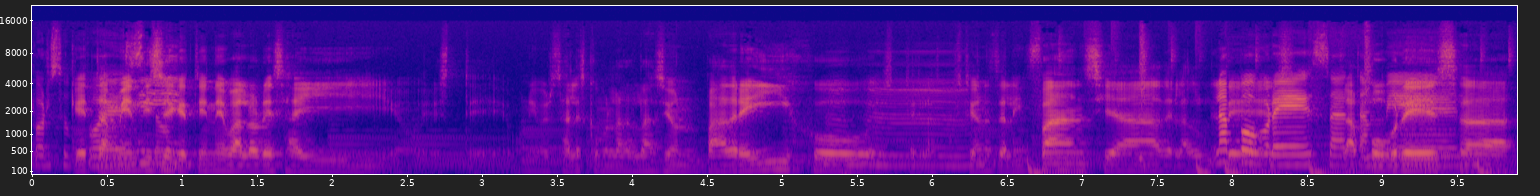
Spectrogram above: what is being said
por que supuesto. también dice que tiene valores ahí este, universales como la relación padre-hijo, este, las cuestiones de la infancia, de la adultez, La pobreza la también. pobreza.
